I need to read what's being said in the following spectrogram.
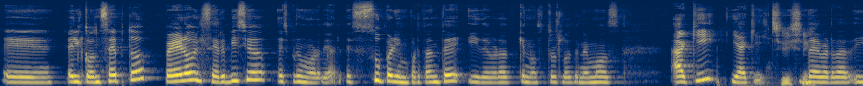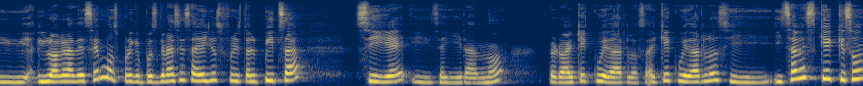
eh, el concepto, pero el servicio es primordial, es súper importante y de verdad que nosotros lo tenemos aquí y aquí. Sí, sí. De verdad. Y, y, lo agradecemos porque pues gracias a ellos Freestyle Pizza sigue y seguirá, ¿no? Pero hay que cuidarlos, hay que cuidarlos y, y ¿sabes qué? Que son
